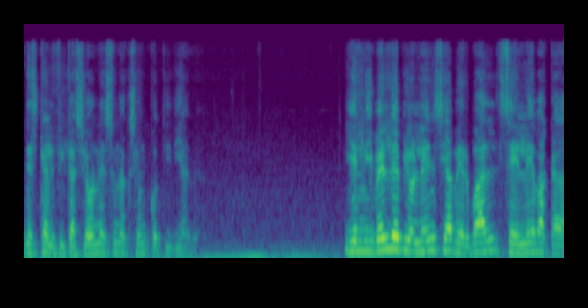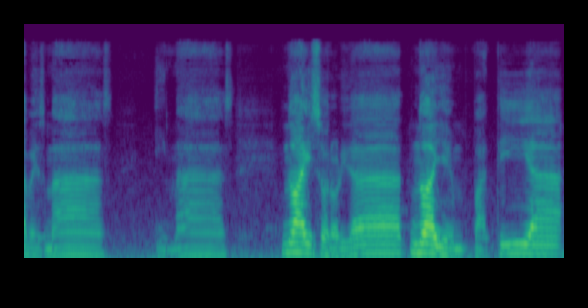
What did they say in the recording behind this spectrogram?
descalificación es una acción cotidiana. Y el nivel de violencia verbal se eleva cada vez más y más. No hay sororidad, no hay empatía.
